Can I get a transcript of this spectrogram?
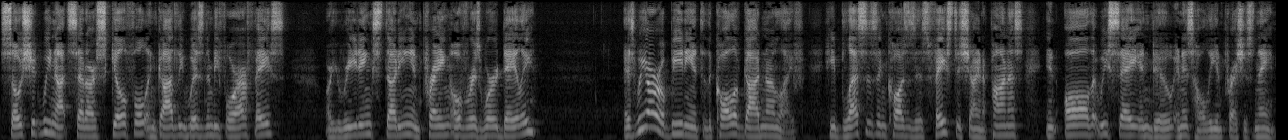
So should we not set our skillful and godly wisdom before our face? Are you reading, studying, and praying over his word daily? As we are obedient to the call of God in our life, he blesses and causes his face to shine upon us in all that we say and do in his holy and precious name.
